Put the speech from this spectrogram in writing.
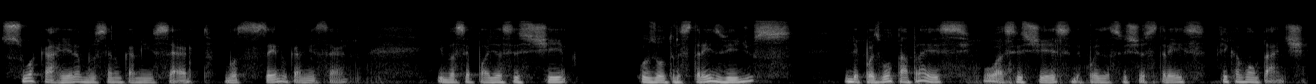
Sua Carreira, Você no Caminho Certo, Você no Caminho Certo. E você pode assistir os outros três vídeos e depois voltar para esse, ou assistir esse, depois assistir os três, fica à vontade.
